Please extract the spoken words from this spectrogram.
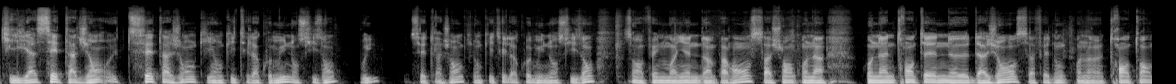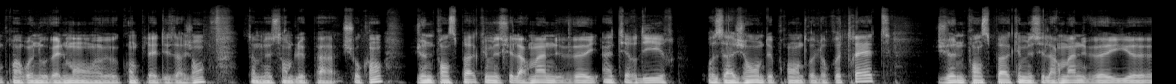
qu'il y a sept agents, sept agents qui ont quitté la commune en six ans. Oui, sept agents qui ont quitté la commune en six ans. Ça en fait une moyenne d'un par an, sachant qu'on a a une trentaine d'agents. Ça fait donc qu'on a 30 ans pour un renouvellement euh, complet des agents. Ça me semble pas choquant. Je ne pense pas que M. Larman veuille interdire aux agents de prendre leur retraite. Je ne pense pas que M. Larman veuille euh,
